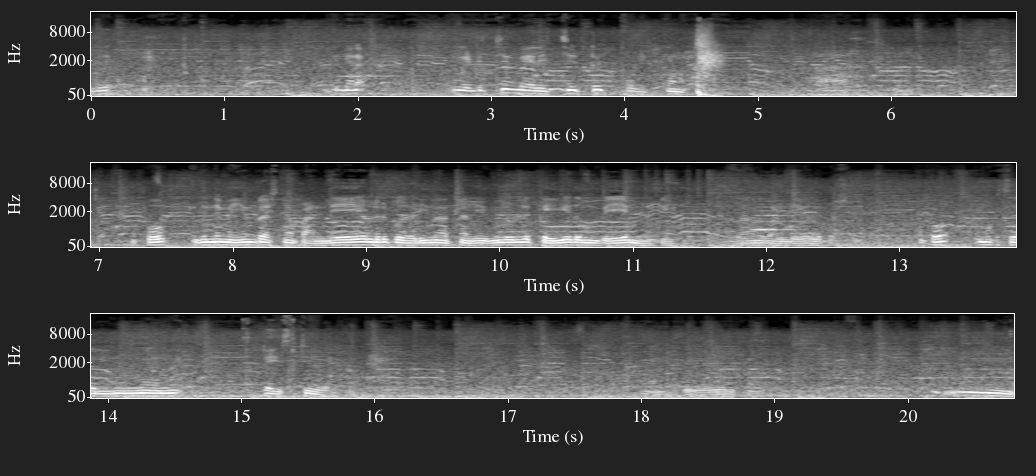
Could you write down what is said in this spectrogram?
ഇത് ഇങ്ങനെ വെടിച്ച് വലിച്ചിട്ട് പൊളിക്കണം. അപ്പോൾ ഇതിന്റെ മെയിൻ പ്രശ്നം പണ്ടേ ഉള്ളൊരു പേടി എന്ന് പറഞ്ഞാൽ ഇതിന്റെ ഉള്ളിൽ കൈയിടുമ്പോൾ വേഗം മുറിയും അതാണ് പണ്ടേ ഉള്ള പ്രശ്നം. അപ്പോൾ നമുക്ക് ചെറിയ ഒന്ന് ടേസ്റ്റ് ചെയ്ത് നോക്കാം. നമുക്ക് ഓടിക്കണം ഉം.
